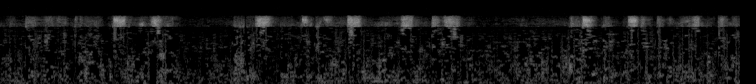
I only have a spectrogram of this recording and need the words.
o tema natural do São José para estudo de nosso humano santíssimo. Consideremos que tem mesmo que na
